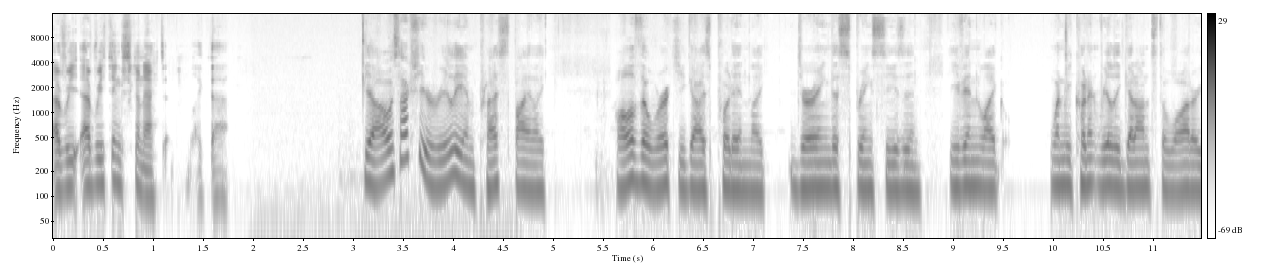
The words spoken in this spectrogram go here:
Every everything's connected like that. Yeah, I was actually really impressed by like all of the work you guys put in like during this spring season. Even like when we couldn't really get onto the water,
